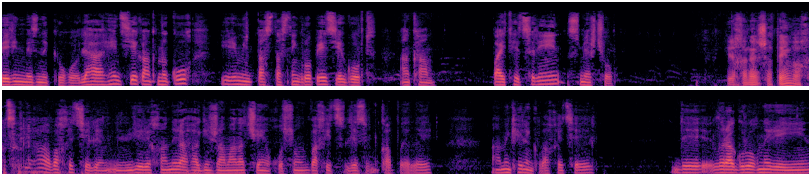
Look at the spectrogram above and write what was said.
բերին մեզ նկուղը։ Լա հենց եկանք նկուղ, երեմին 10-15 րոպեից երկրորդ անգամ պայթեցրին սմերջով։ Երեխաները շատ էին վախեցել։ Հա, վախեցել են երեխաները ահագին ժամանակ չէին խոսում, վախից լեզուն կապել է։ Ամենք էլ ենք վախեցել։ Դե լրագրողներ էին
